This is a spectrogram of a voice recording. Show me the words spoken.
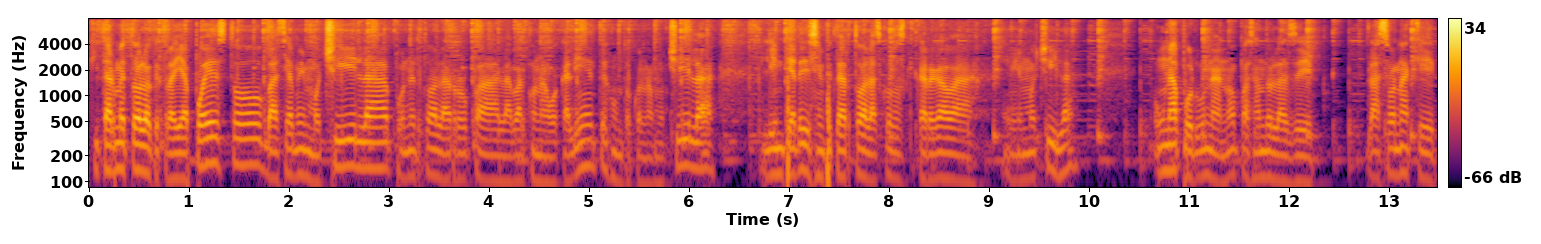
quitarme todo lo que traía puesto, vaciar mi mochila, poner toda la ropa a lavar con agua caliente junto con la mochila, limpiar y desinfectar todas las cosas que cargaba en mi mochila, una por una, ¿no? Pasándolas de la zona que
